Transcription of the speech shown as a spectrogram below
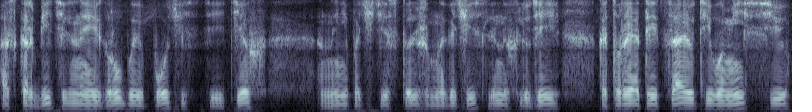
оскорбительные и грубые почести, и тех, ныне почти столь же многочисленных людей, которые отрицают его миссию,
